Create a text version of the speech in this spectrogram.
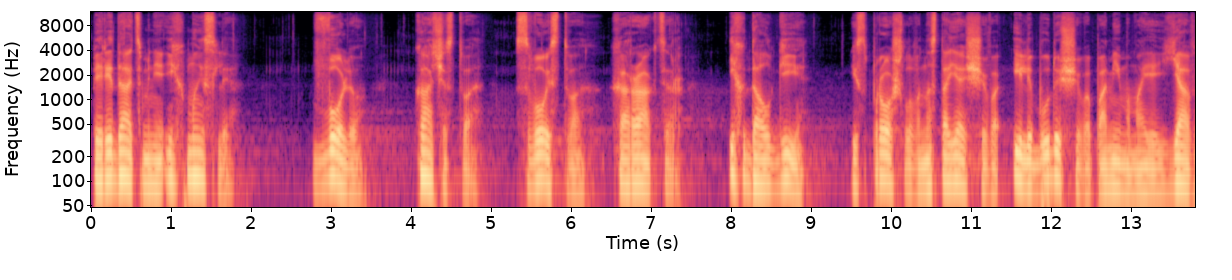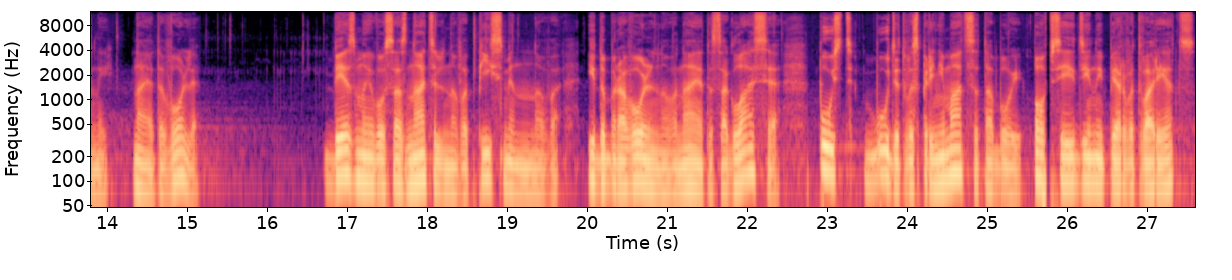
передать мне их мысли, волю, качество, свойства, характер, их долги из прошлого, настоящего или будущего, помимо моей явной на это воле, без моего сознательного, письменного и добровольного на это согласия, пусть будет восприниматься тобой, о всеединый первотворец,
